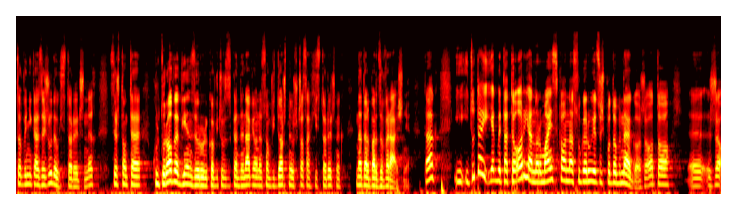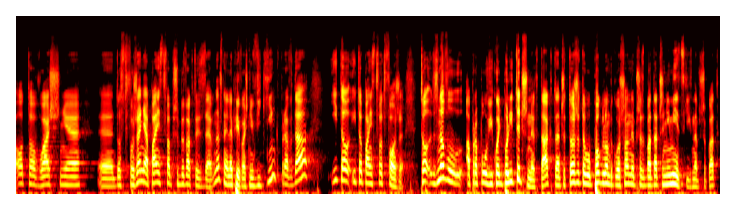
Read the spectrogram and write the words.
to wynika ze źródeł historycznych. Zresztą te kulturowe więzy Rurykowiczów ze Skandynawią, one są widoczne już w czasach historycznych nadal bardzo wyraźnie. Tak? I, I tutaj jakby ta teoria normańska, ona sugeruje coś podobnego, że oto, e, że oto właśnie do stworzenia państwa przybywa ktoś z zewnątrz, najlepiej właśnie wiking, prawda? I to, I to państwo tworzy. To znowu a propos uwikłań politycznych, tak? To znaczy to, że to był pogląd głoszony przez badaczy niemieckich na przykład,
